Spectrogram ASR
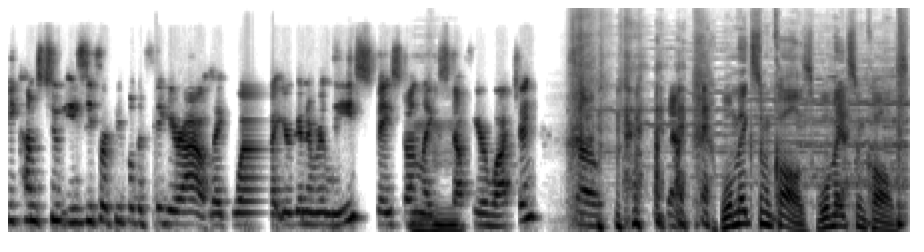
becomes too easy for people to figure out like what you're going to release based on like Mhm. stuff you're watching. So yeah, We'll make some calls. We'll make Yeah. some calls.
